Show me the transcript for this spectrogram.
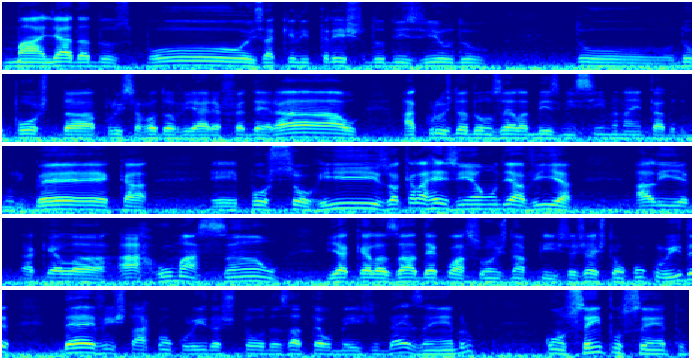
Malhada dos Bois, aquele trecho do desvio do, do, do posto da Polícia Rodoviária Federal, a Cruz da Donzela mesmo em cima na entrada de Muribeca, eh, Posto Sorriso, aquela região onde havia ali aquela arrumação e aquelas adequações na pista já estão concluídas, devem estar concluídas todas até o mês de dezembro, com 100%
